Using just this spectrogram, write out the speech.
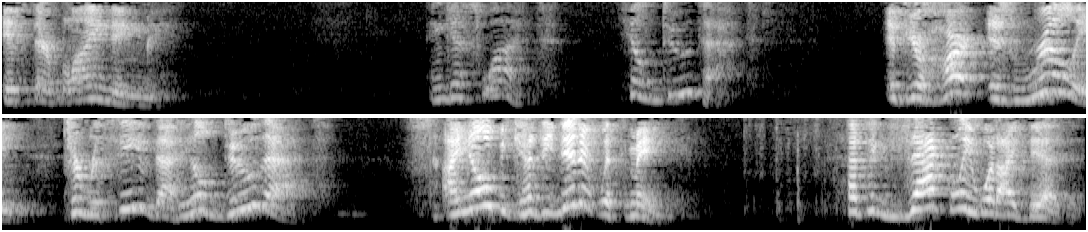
if they're blinding me. And guess what? He'll do that. If your heart is really to receive that, He'll do that. I know because He did it with me. That's exactly what I did.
